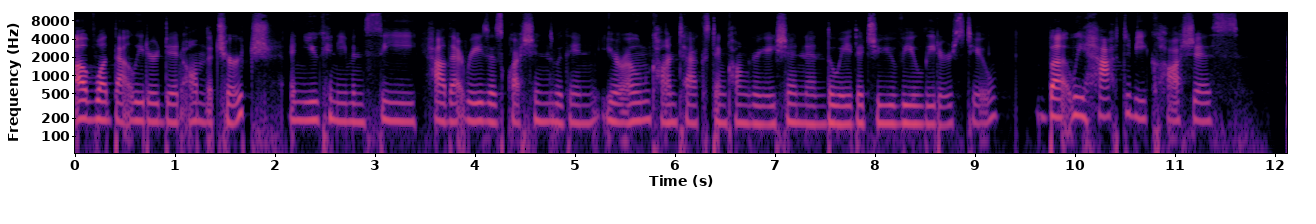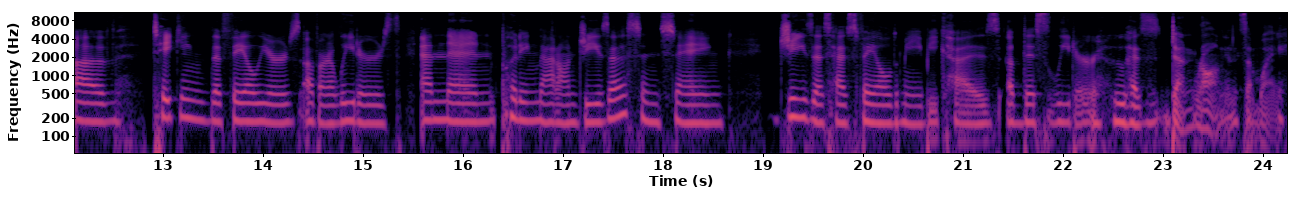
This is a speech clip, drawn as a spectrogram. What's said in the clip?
of what that leader did on the church, and you can even see how that raises questions within your own context and congregation and the way that you view leaders too. But we have to be cautious of taking the failures of our leaders and then putting that on Jesus and saying, Jesus has failed me because of this leader who has done wrong in some way.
